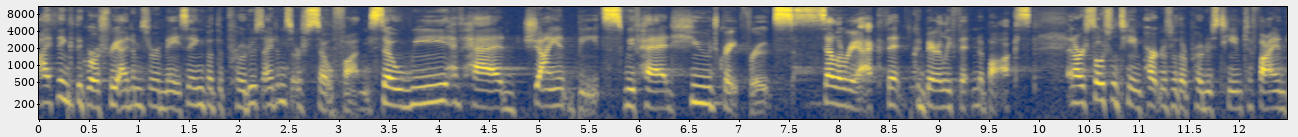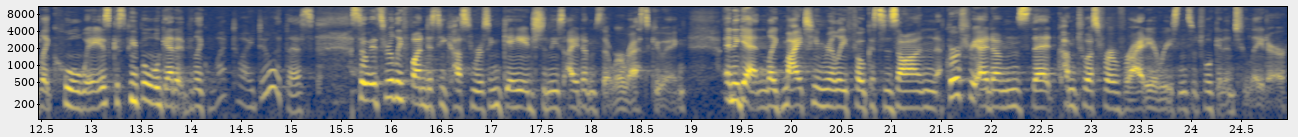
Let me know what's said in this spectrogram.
I think the grocery items are amazing, but the produce items are so fun. So we have had giant beets. We've had huge grapefruits, celeriac that could barely fit in a box. And our social team partners with our produce team to find like cool ways because people will get it and be like, what do I do with this? So it's really fun to see customers engaged in these items that we're rescuing rescuing. And again, like my team really focuses on grocery items that come to us for a variety of reasons, which we'll get into later.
